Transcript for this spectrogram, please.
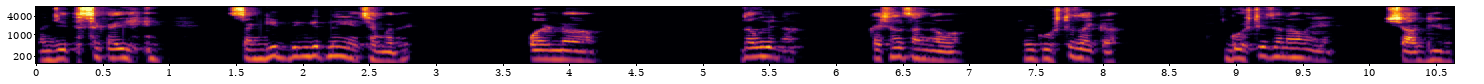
म्हणजे तसं काही संगीत बिंगीत नाही याच्यामध्ये. पण जाऊ दे ना. कशाला सांगावं? तुम्ही गोष्टच ऐका. गोष्टीचं नाव आहे शागिर्द.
